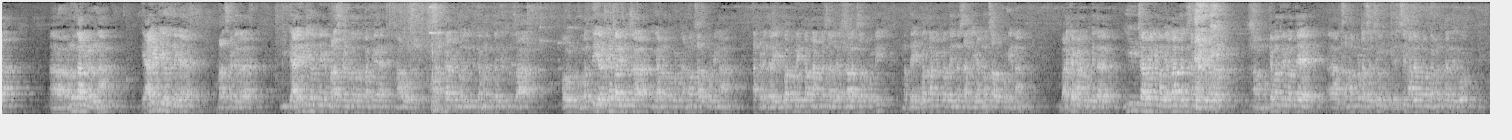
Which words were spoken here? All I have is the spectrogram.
ಅನುದಾನಗಳನ್ನ ಗ್ಯಾರಂಟಿ ಯೋಜನೆಗೆ ಬಳಸ್ಕೊಂಡಿದ್ದಾರೆ. ಈ ಗ್ಯಾರಂಟಿ ಯೋಜನೆಗೆ ಬಳಸ್ಕೊಂಡಿರೋದ್ರ ಬಗ್ಗೆ ನಾವು ಸರ್ಕಾರಕ್ಕೆ ಮೊದಲಿದ್ದು ಗಮನಕ್ಕೆ ತಂದಿದ್ರು ಸಹ, ಅವರು ಮತ್ತೆ ಎರಡನೇ ಬಾರಿಗೂ ಸಹ ಈಗ ಹನ್ನೊಂದು ಕೋಟಿ, ಹನ್ನೊಂದು ಸಾವಿರ ಕೋಟಿನ ತಗೊಂಡಿದ್ದಾರೆ ಇಪ್ಪತ್ಮೂರು ಇಪ್ಪತ್ನಾಲ್ಕನೇ ಸಾಲ ಹದಿನಾಲ್ಕು ಸಾವಿರ ಕೋಟಿ ಮತ್ತೆ ಇಪ್ಪತ್ನಾಲ್ಕು ಇಪ್ಪತ್ತೈದನೇ ಸಾಲ ಹನ್ನೊಂದು ಸಾವಿರ ಕೋಟಿನ ಬಳಕೆ ಮಾಡಿಕೊಂಡಿದ್ದಾರೆ ಈ ವಿಚಾರವಾಗಿ ನಾವು ಎಲ್ಲ ಆ, ಮುಖ್ಯಮಂತ್ರಿ ಮತ್ತೆ ಸಂಬಂಧಪಟ್ಟ ಸಚಿವರು ಎಸ್ ಸಿ ಮಾದೇವರು ಗಮನಕ್ಕೆ ತಂದಿದ್ರು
